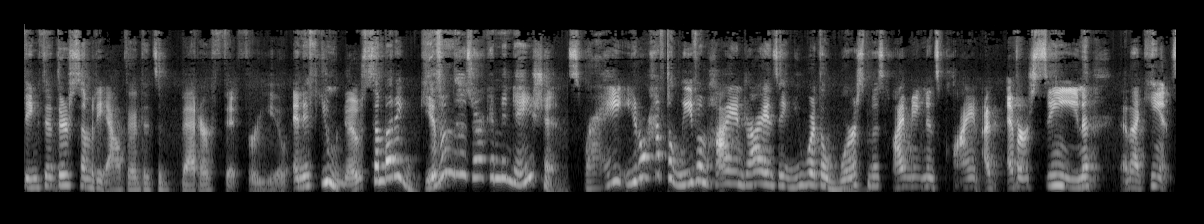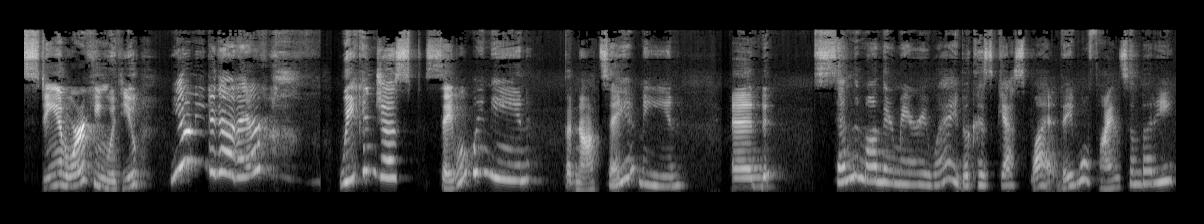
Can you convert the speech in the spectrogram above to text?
think that there's somebody out there that's a better fit for you. And if you know somebody, give them those recommendations, right? You don't have to leave them high and dry and say, You are the worst, most high maintenance client I've ever seen, and I can't stand working with you. You don't need to go there. We can just say what we mean, but not say it mean. And send them on their merry way because guess what? They will find somebody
